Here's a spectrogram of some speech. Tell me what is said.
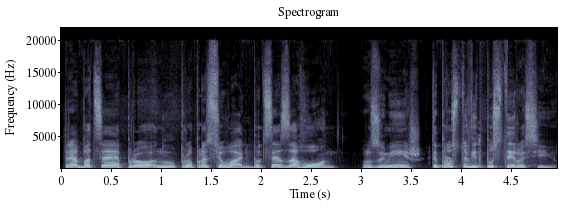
Треба це про, ну, пропрацювати, бо це загон. Розумієш? Ти просто відпусти Росію.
